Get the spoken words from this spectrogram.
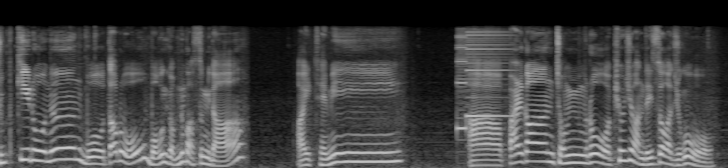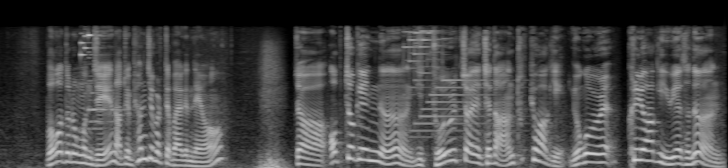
줍기로는 뭐 따로 먹은 게 없는 것 같습니다. 아이템이 아 빨간 점으로 표시가 안 돼 있어가지고 뭐가 들어온 건지 나중에 편집할 때 봐야겠네요. 자 업적에 있는 이 조율자의 재단 투표하기 요걸 클리어하기 위해서는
